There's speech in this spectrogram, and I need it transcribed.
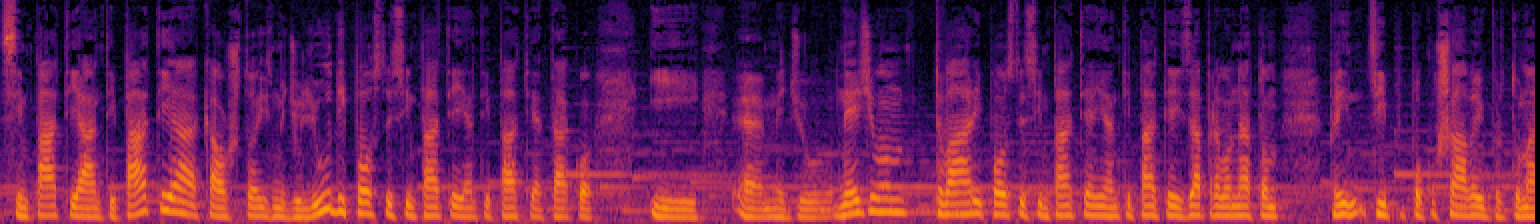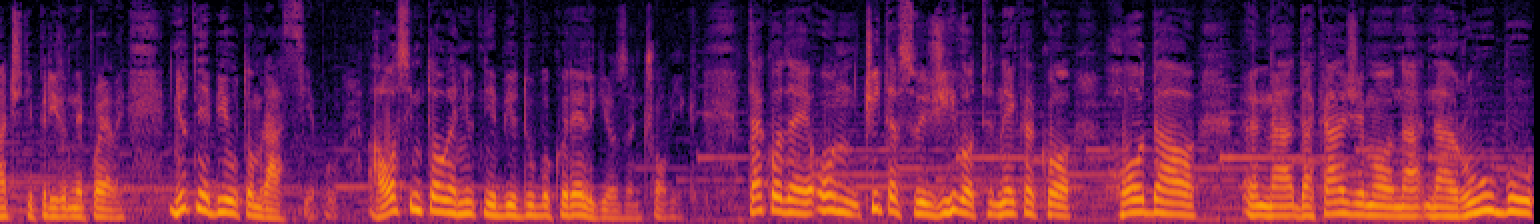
simpatija, antipatija, kao što između ljudi postoji simpatija i antipatija, tako i e, među neživom tvari postoji simpatija i antipatija i zapravo na tom principu pokušavaju protumačiti prirodne pojave. Newton je bio u tom rascijepu, a osim toga Newton je bio duboko religiozan čovjek. Tako da je on čitav svoj život nekako hodao na, da kažemo, na, na rubu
